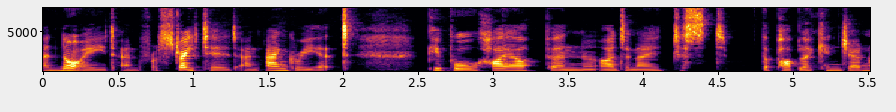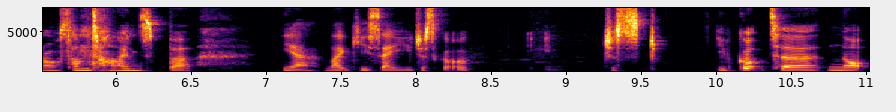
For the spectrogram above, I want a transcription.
annoyed and frustrated and angry at people high up and I don't know, just the public in general sometimes. But yeah, like you say, you just got to just you've got to not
